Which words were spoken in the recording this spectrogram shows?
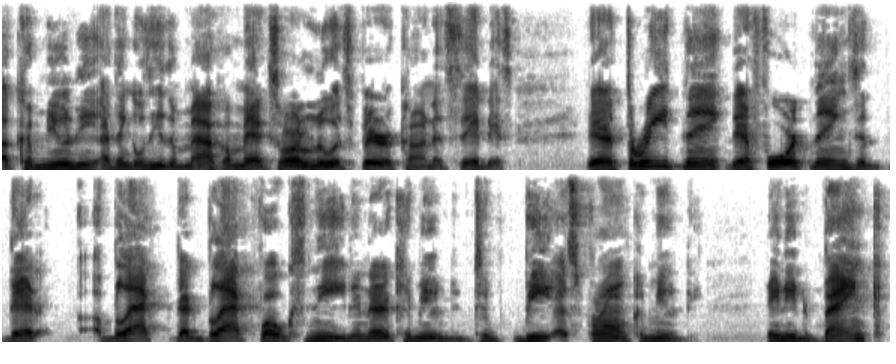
a, community. I think it was either Malcolm X or Louis Farrakhan that said this. There are three things. There are four things that, that black that black folks need in their community to be a strong community. They need a bank.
